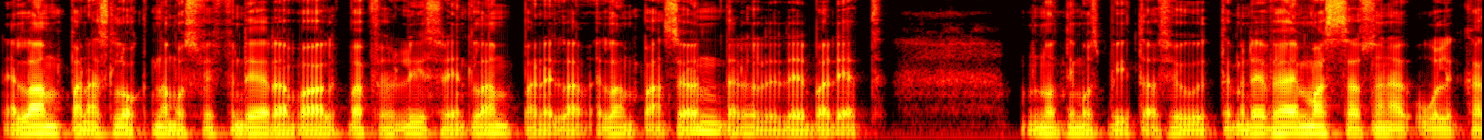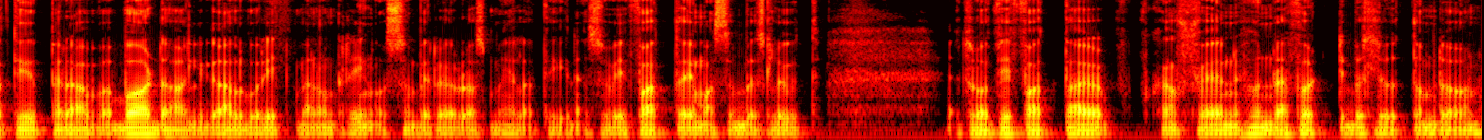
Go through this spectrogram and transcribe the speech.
när lamporna slocknar måste vi fundera var, varför lyser inte lampan? Är lampan sönder eller det är bara det att någonting måste bytas ut. Men det, vi har en massa sådana här olika typer av vardagliga algoritmer omkring oss som vi rör oss med hela tiden. Så vi fattar ju massa beslut. Jag tror att vi fattar kanske 140 beslut om dagen.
